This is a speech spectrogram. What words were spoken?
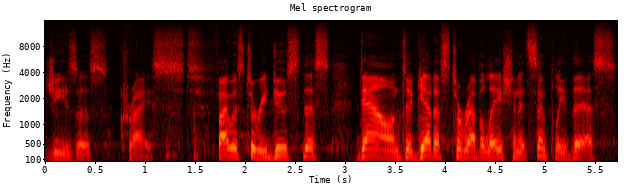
Jesus Christ. If I was to reduce this down to get us to Revelation, it's simply this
